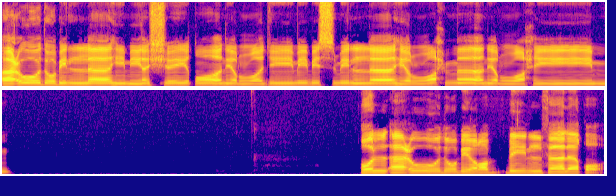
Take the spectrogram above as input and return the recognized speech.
أعوذ بالله من الشيطان الرجيم. بسم الله الرحمن الرحيم. قل أعوذ برب الفلق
